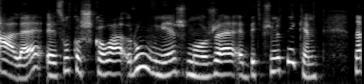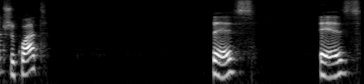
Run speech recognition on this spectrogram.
Ale e, słówko szkoła również może być przymiotnikiem. Na przykład This is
